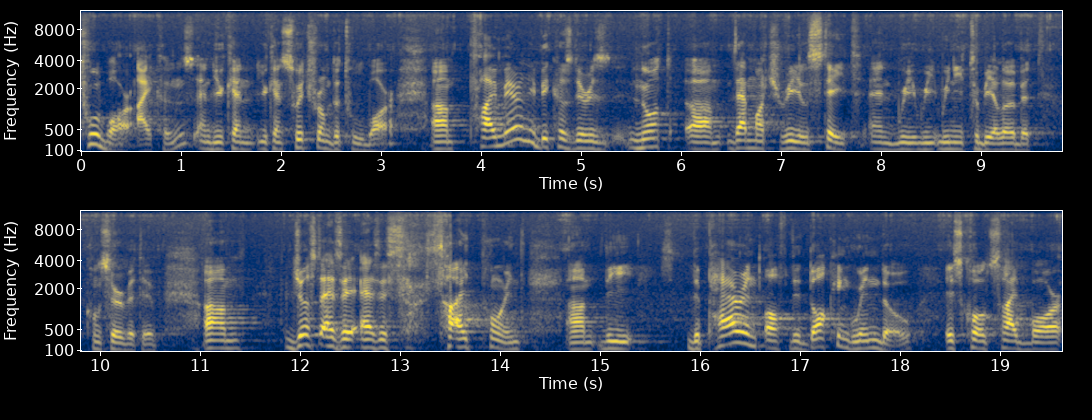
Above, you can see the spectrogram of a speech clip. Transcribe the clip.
toolbar icons, and you can, you can switch from the toolbar, um, primarily because there is not um, that much real estate, and we, we, we, need to be a little bit conservative. Um, just as a, as a side point, um, the, the parent of the docking window is called sidebar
